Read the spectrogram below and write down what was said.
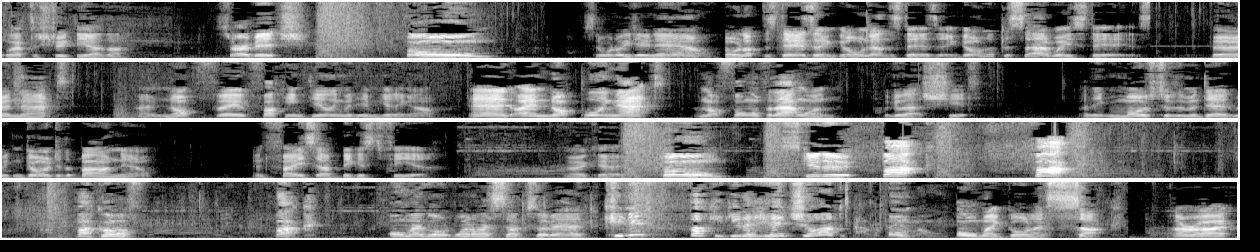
We'll have to shoot the other. Sorry, bitch. Boom! So what do we do now? Going up the stairs and going down the stairs and going up the sideways stairs. Burn that. I'm not fucking dealing with him getting up. And I am not pulling that. I'm not falling for that one. Look at that shit. I think most of them are dead. We can go into the barn now and face our biggest fear. Okay. Boom! Skidoo! Fuck! Fuck! Fuck off! Fuck! Oh my god, why do I suck so bad? Can you fucking get a headshot? Oh, oh my god, I suck. Alright.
